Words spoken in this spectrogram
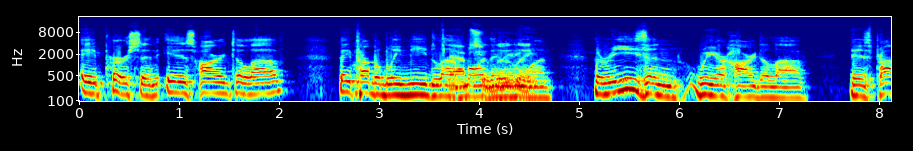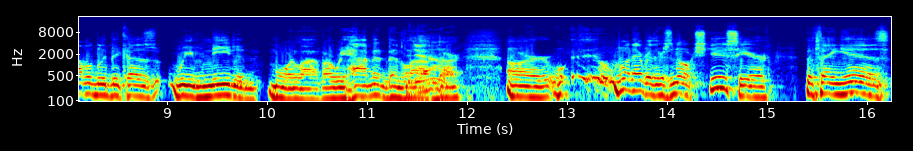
a person is hard to love, they probably need love more than anyone. The reason we are hard to love is probably because we've needed more love or we haven't been loved Yeah. or, or whatever. There's no excuse here. The thing is,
